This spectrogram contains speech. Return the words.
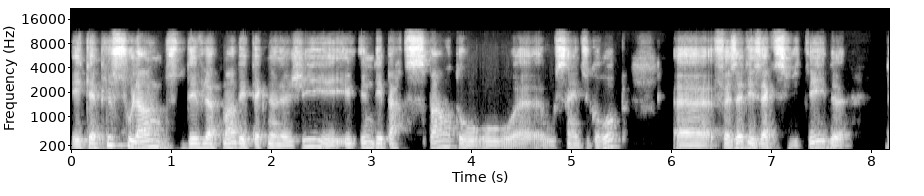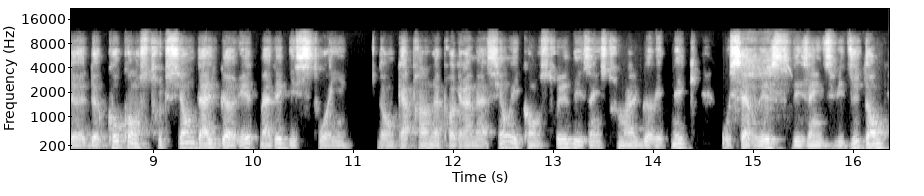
étaient plus sous l'angle du développement des technologies et une des participantes au, au, sein du groupe faisait des activités de, de, de co-construction d'algorithmes avec des citoyens donc apprendre la programmation et construire des instruments algorithmiques au service des individus. Donc,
